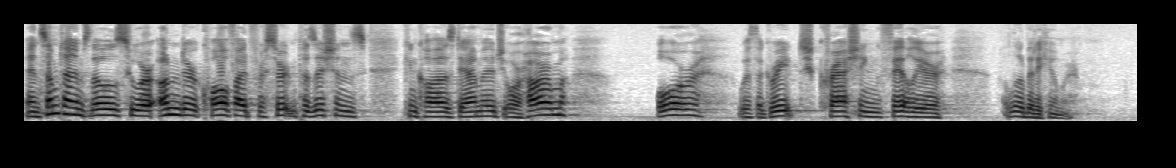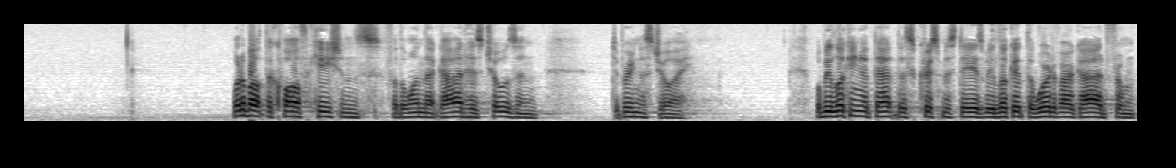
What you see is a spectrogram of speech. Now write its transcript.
And sometimes those who are underqualified for certain positions can cause damage or harm, or with a great crashing failure, a little bit of humor. What about the qualifications for the one that God has chosen to bring us joy? We'll be looking at that this Christmas day as we look at the Word of our God from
